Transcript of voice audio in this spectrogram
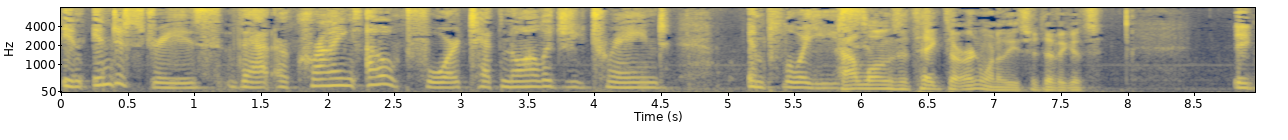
in industries that are crying out for technology trained employees. How long does it take to earn one of these certificates? It,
